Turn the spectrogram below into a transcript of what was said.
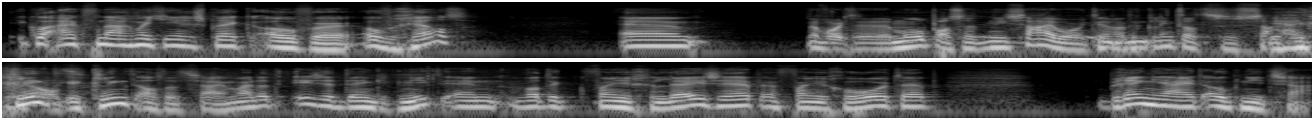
Ik wil eigenlijk vandaag met je in gesprek over, over geld. Um, dan wordt het moe op als het niet saai wordt. Hè? Want het klinkt altijd saai. Ja, het klinkt, het klinkt altijd saai, maar dat is het denk ik niet. En wat ik van je gelezen heb en van je gehoord heb, breng jij het ook niet saai.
